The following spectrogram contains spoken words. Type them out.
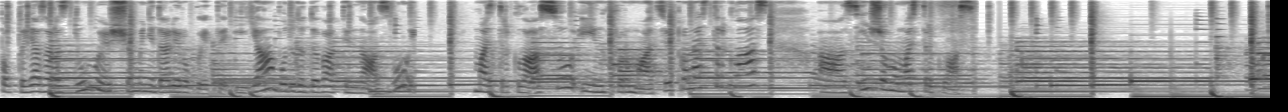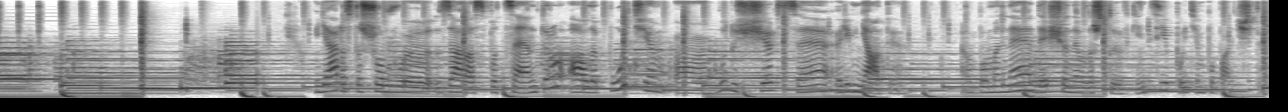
тобто я зараз думаю, що мені далі робити. І я буду додавати назву майстер-класу і інформацію про майстер-клас з іншого майстер-класу. Я розташовую зараз по центру, але потім е, буду ще все рівняти, бо мене дещо не влаштує в кінці, потім побачите.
